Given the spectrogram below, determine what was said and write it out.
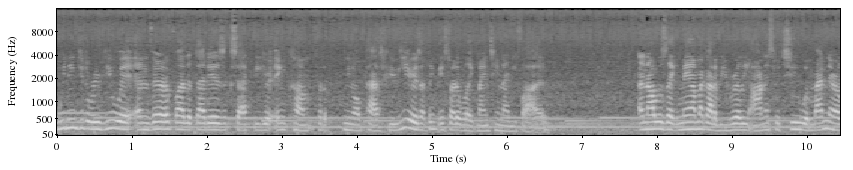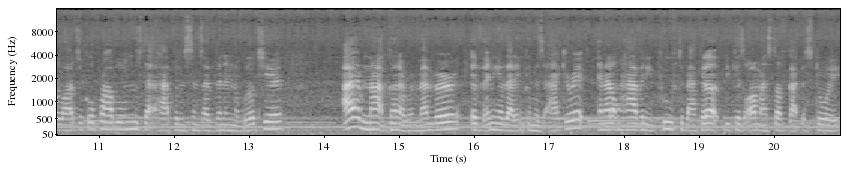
we need you to review it and verify that that is exactly your income for the, you know, past few years. I think they started with like 1995. And I was like, Ma'am, I gotta be really honest with you. With my neurological problems that happened since I've been in the wheelchair, I am not gonna remember if any of that income is accurate, and I don't have any proof to back it up because all my stuff got destroyed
